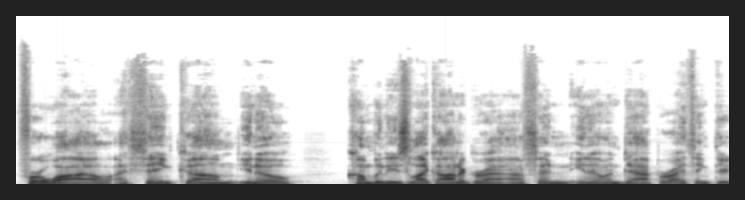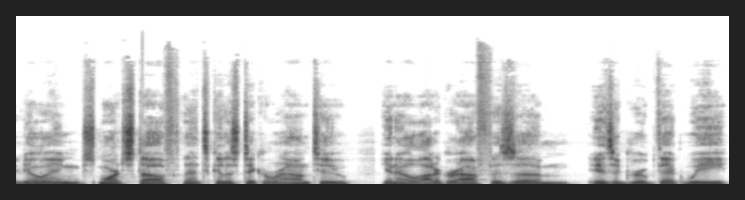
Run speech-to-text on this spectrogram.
for a while. I think um, you know companies like Autograph and you know and Dapper. I think they're doing smart stuff that's going to stick around too. You know, Autograph is a um, is a group that we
